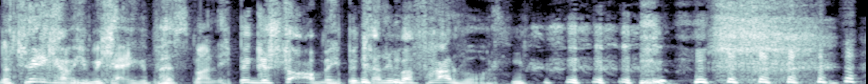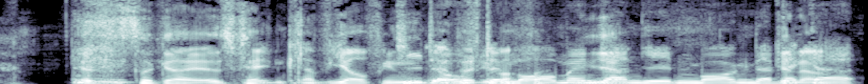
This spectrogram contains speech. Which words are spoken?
Natürlich habe ich mich eingepisst, Mann. Ich bin gestorben. Ich bin gerade überfahren worden. das ist so geil. Es fällt ein Klavier auf ihn. Sieht auf dem Moment ja. dann jeden Morgen der genau. Wecker.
